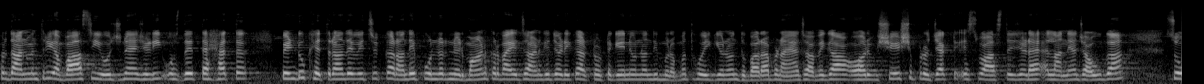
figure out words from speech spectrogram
ਪ੍ਰਧਾਨ ਮੰਤਰੀ ਆਵਾਸ ਯੋਜਨਾ ਹੈ ਜਿਹੜੀ, ਉਸ ਦੇ ਤਹਿਤ ਪਿੰਡੂ ਖੇਤਰਾਂ ਦੇ ਵਿੱਚ ਘਰਾਂ ਦੇ ਪੁਨਰ ਨਿਰਮਾਣ ਕਰਵਾਏ ਜਾਣਗੇ, ਜਿਹੜੇ ਘਰ ਟੁੱਟ ਗਏ ਨੇ, ਉਹਨਾਂ ਦੀ ਮੁਰੰਮਤ ਹੋਏਗੀ, ਉਹਨਾਂ ਨੂੰ ਦੁਬਾਰਾ ਬਣਾਇਆ ਜਾਵੇਗਾ ਔਰ ਵਿਸ਼ੇਸ਼ ਪ੍ਰੋਜੈਕਟ ਇਸ ਵਾਸਤੇ ਜਿਹੜਾ ਐਲਾਨਿਆ ਜਾਊਗਾ। ਸੋ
